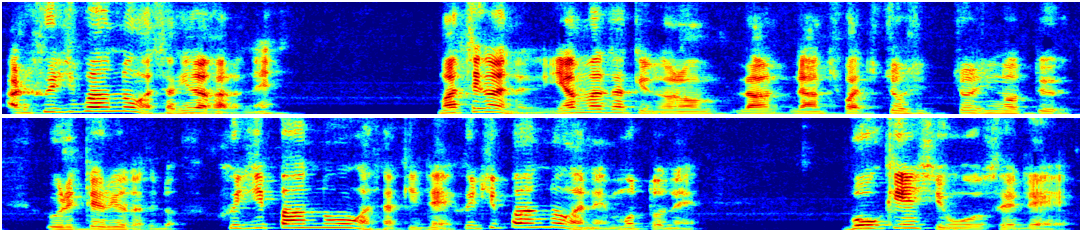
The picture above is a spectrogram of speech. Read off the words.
あれ、フジパンの方が先だからね。間違いない。山崎のランチパック調子調子に乗って売れてるようだけど、フジパンの方が先で、フジパンの方がね、もっとね、冒険心旺盛で、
